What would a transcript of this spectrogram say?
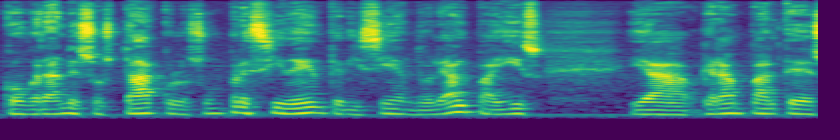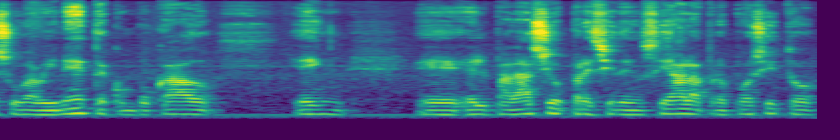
con grandes obstáculos, un presidente diciéndole al país y a gran parte de su gabinete convocado en eh, el Palacio Presidencial a propósito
